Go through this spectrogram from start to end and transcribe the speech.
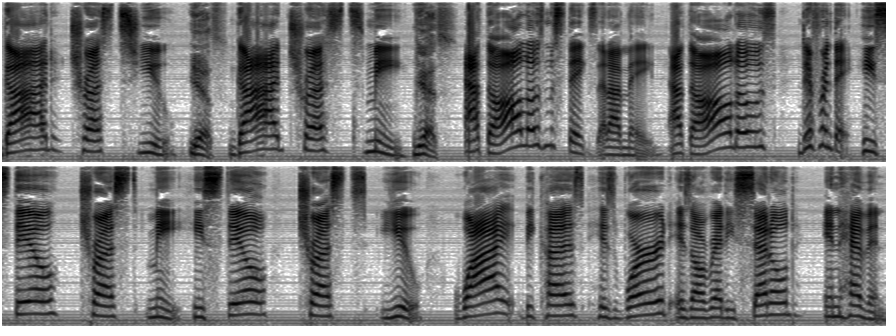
God trusts you. Yes. God trusts me. Yes. After all those mistakes that I made, after all those different things, He still trusts me. He still trusts you. Why? Because His word is already settled in heaven.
